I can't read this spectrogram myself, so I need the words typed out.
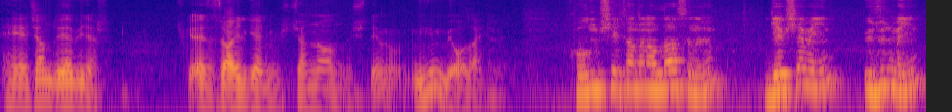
heyecan duyabilir. Çünkü Ezrail gelmiş, canını almış değil mi? Mühim bir olay. Kovulmuş şeytandan Allah'a sınırım. Gevşemeyin, üzülmeyin.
